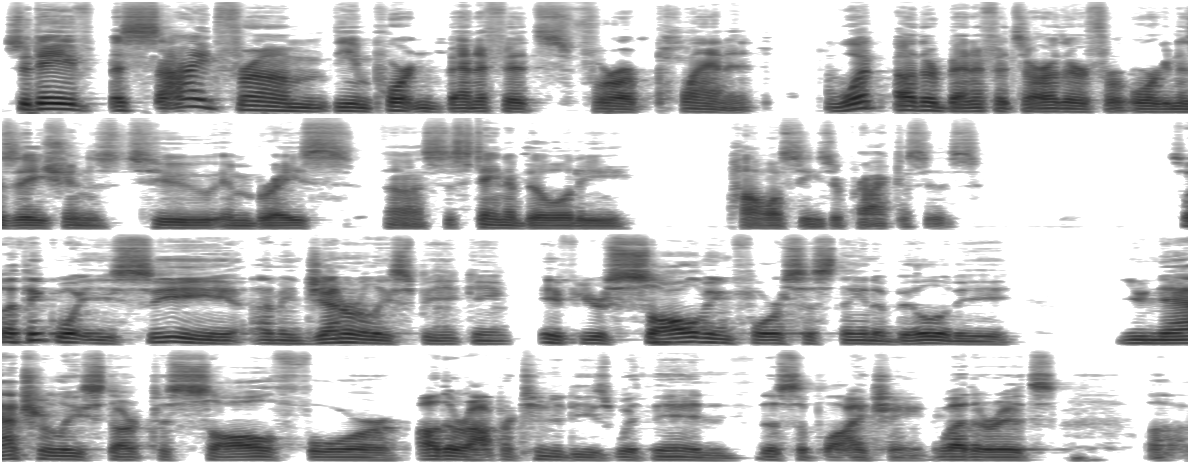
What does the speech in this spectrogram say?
So dave aside from the important benefits for our planet what other benefits are there for organizations to embrace uh, sustainability policies or practices so I think what you see, I mean, generally speaking, if you're solving for sustainability, you naturally start to solve for other opportunities within the supply chain, whether it's uh,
